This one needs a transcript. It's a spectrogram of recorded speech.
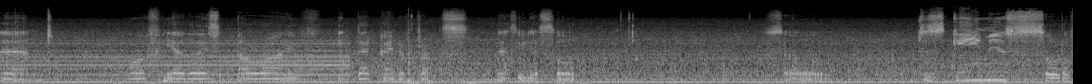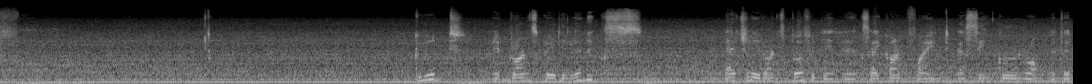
and mafia guys arrive in that kind of trucks, as you just saw. So this game is sort of good. It runs great in Linux actually runs perfectly in Linux. I can't find a single wrong with it.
